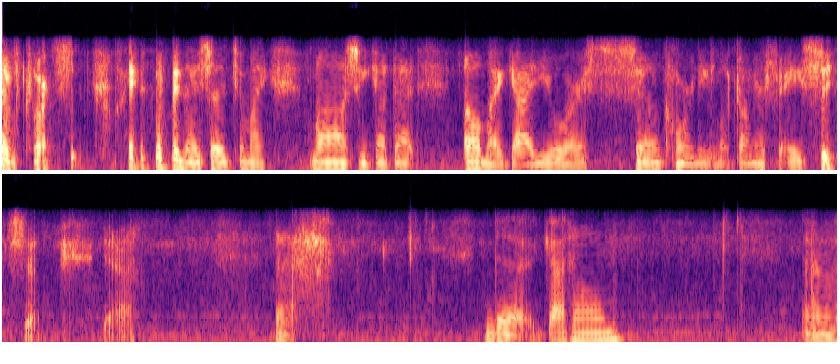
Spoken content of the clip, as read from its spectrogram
of course, when I showed it to my mom, she got that oh my god, you are so corny look on her face. so, yeah. Uh, the, got home, uh,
